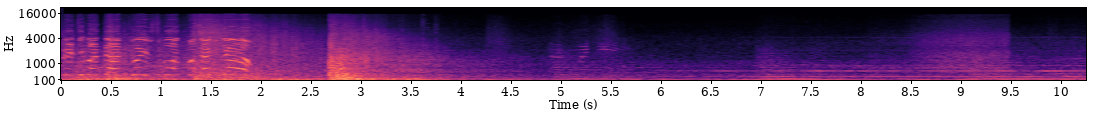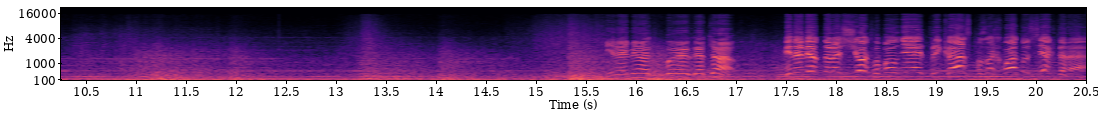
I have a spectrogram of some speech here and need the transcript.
Противотанковый взвод под огнем! Миномет к бою готов. Минометный расчет выполняет приказ по захвату сектора.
